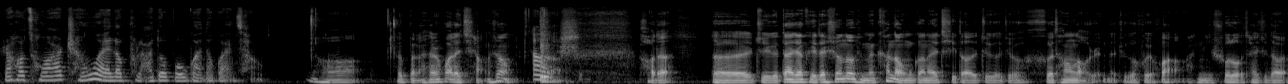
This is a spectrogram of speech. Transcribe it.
然后从而成为了普拉多博物馆的馆藏。哦，这本来它是画在墙上。嗯，是。好的，呃，这个大家可以在 show note 里面看到我们刚才提到的这个就荷塘老人的这个绘画啊。你说了我才知道，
